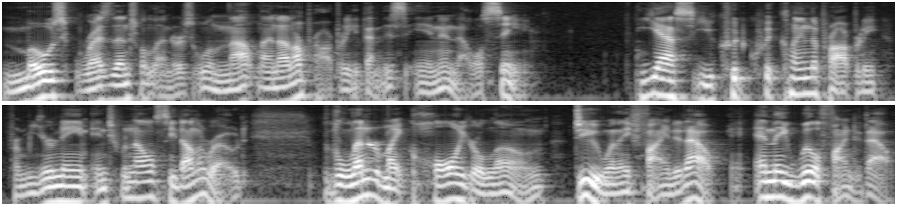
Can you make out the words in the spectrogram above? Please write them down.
Most residential lenders will not lend on a property that is in an LLC. Yes, you could quit claim the property from your name into an LLC down the road, but the lender might call your loan due when they find it out, and they will find it out.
